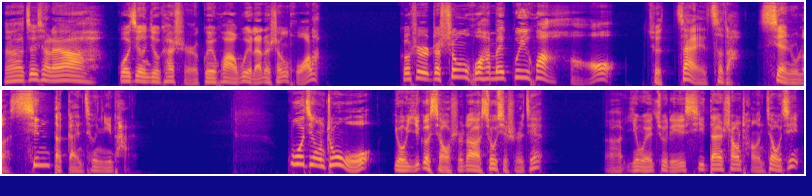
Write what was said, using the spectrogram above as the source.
那接下来啊，郭靖就开始规划未来的生活了。可是这生活还没规划好，却再次的。陷入了新的感情泥潭。郭靖中午有一个小时的休息时间，啊，因为距离西单商场较近，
